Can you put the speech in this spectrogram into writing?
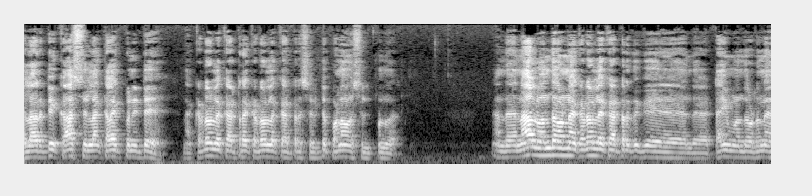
எல்லார்ட்டையும் காசு எல்லாம் கலெக்ட் பண்ணிட்டு நான் கடவுளை காட்டுறேன் கடவுளை காட்டுறேன் சொல்லிட்டு பணம் வசூல் பண்ணுவார். அந்த நாள் வந்த உடனே கடவுளை காட்டுறதுக்கு அந்த டைம் வந்த உடனே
